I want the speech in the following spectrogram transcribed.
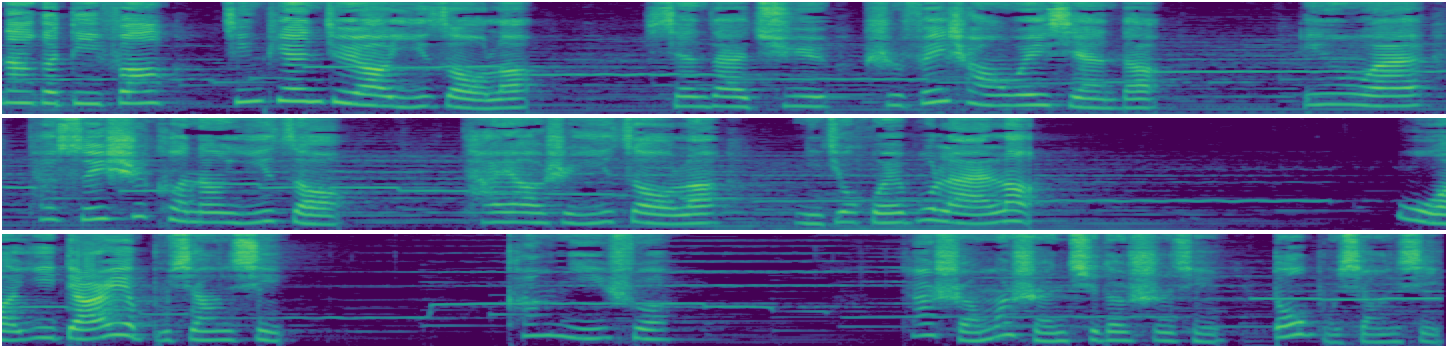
那个地方今天就要移走了，现在去是非常危险的。”因为它随时可能移走，它要是移走了，你就回不来了。我一点也不相信，康妮说。他什么神奇的事情都不相信。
